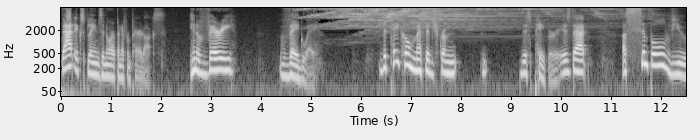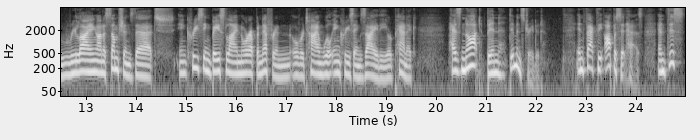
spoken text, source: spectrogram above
that explains the norepinephrine paradox in a very vague way. The take home message from this paper is that a simple view relying on assumptions that increasing baseline norepinephrine over time will increase anxiety or panic has not been demonstrated. In fact, the opposite has, and this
